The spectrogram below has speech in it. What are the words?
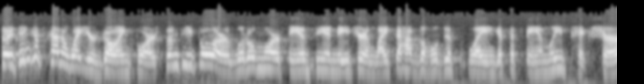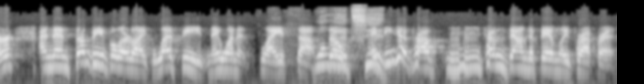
So I think it's kind of what you're going for. Some people are a little more fancy in nature and like to have the whole display and get the family picture. And then some people are like, let's eat, and they want it sliced up. Well, so that's it. I think it prob- mm-hmm, comes down to family preference.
